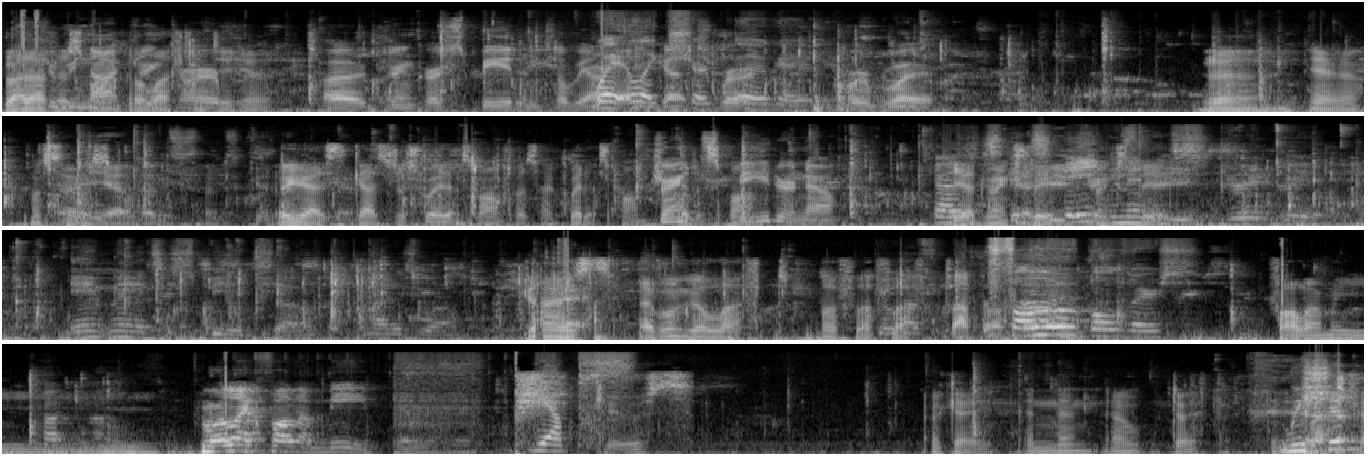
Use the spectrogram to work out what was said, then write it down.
Right off the we spawn, go left into here. uh, drink our speed until we Wait, actually like, get sure, to where, okay. or what? Uh, yeah, let's see Oh yeah, that's that's good. Oh, guys, guys, just wait at spawn for a sec. Wait at spawn. wait Drink at spawn. speed or no? Guys, Yeah, drink it's speed, eight drink minutes. speed. Drink it. Eight minutes of speed, so might as well. Guys, everyone go left. Left, left, Go left. Left, left. Follow boulders. Follow me. More like follow me. Yep. Goose. Okay, and then oh, dirt. We shouldn't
